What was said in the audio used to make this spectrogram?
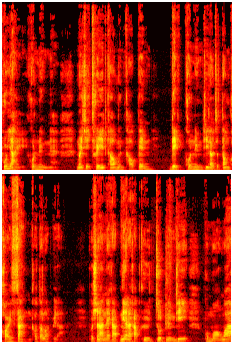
ผู้ใหญ่คนหนึ่งนะไม่ใช่ treat เขาเหมือนเขาเป็นเด็กคนหนึ่งที่เราจะต้องคอยสั่งเขาตลอดเวลา เพราะฉะนั้นนะครับเนี่ยแหละครับคือจุดหนึ่งที่ผมมองว่า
